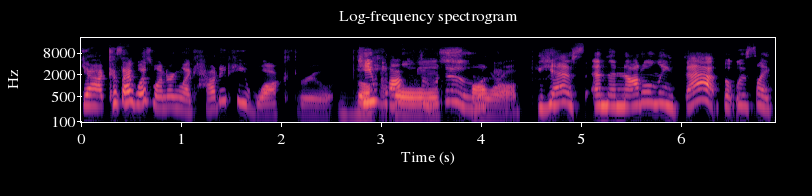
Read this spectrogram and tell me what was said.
yeah, because I was wondering like, how did he walk through the He walked whole through- small world? Yes. And then not only that, but was like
